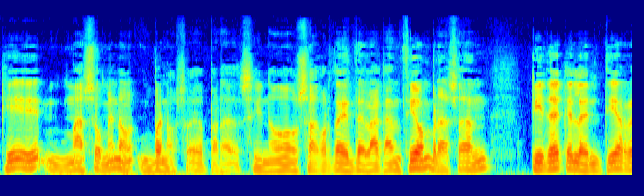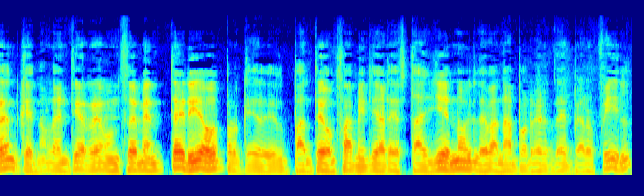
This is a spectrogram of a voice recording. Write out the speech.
que más o menos, bueno, para si no os acordáis de la canción, Brasán pide que le entierren, que no le entierren en un cementerio, porque el panteón familiar está lleno y le van a poner de perfil,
